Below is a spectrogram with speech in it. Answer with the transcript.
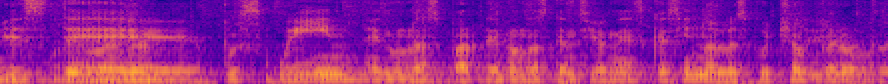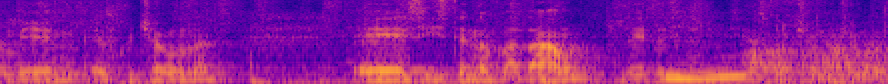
Este, pues Queen en unas en unas canciones, casi no lo escucho, pero también he escuchado unas. Eh, System of a Down, de ese sí, sí escucho mucho.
